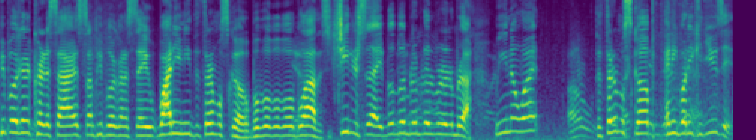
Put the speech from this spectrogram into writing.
people are going to criticize. Some people are going to say, why do you need the thermal scope? Blah, blah, blah, blah, yeah. blah. This cheater sight, blah, blah, blah, blah, blah, blah. Well, you know what? Oh, the thermal scope, anybody could use it.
